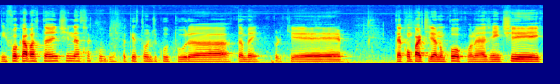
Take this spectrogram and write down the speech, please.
e focar bastante nessa, nessa questão de cultura também, porque até compartilhando um pouco, né, a gente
